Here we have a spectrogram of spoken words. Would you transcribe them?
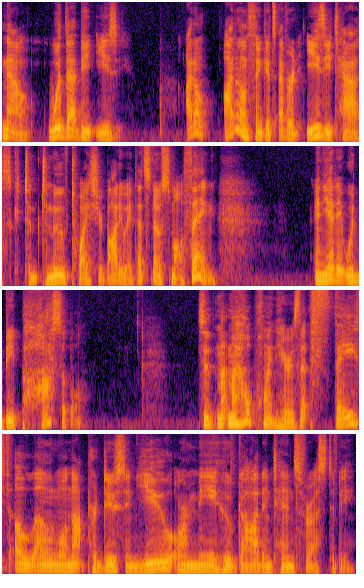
Now, would that be easy? I don't I don't think it's ever an easy task to, to move twice your body weight. That's no small thing. And yet it would be possible. So, my, my whole point here is that faith alone will not produce in you or me who God intends for us to be.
